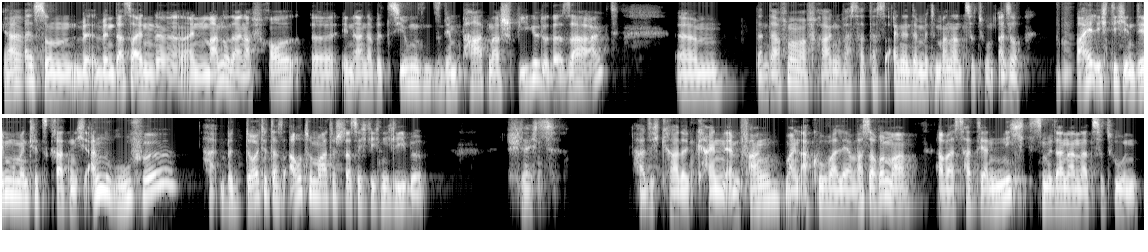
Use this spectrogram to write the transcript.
Ja, ist so ein, wenn das ein, ein Mann oder einer Frau äh, in einer Beziehung dem Partner spiegelt oder sagt, ähm, dann darf man mal fragen, was hat das eine denn mit dem anderen zu tun? Also, weil ich dich in dem Moment jetzt gerade nicht anrufe, bedeutet das automatisch, dass ich dich nicht liebe. Vielleicht hatte ich gerade keinen Empfang, mein Akku war leer, was auch immer. Aber es hat ja nichts miteinander zu tun.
